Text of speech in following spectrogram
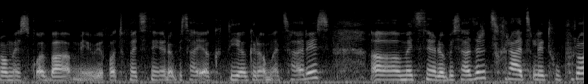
რომ ეს კვება მივიღოთ მეცნიერების, აი აქ დიაგრამაც არის, მეცნიერების აზრით 9 წლით უფრო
